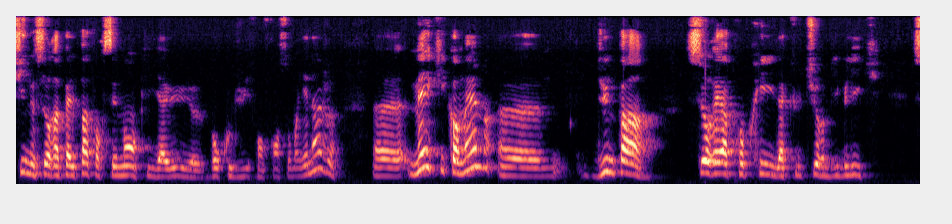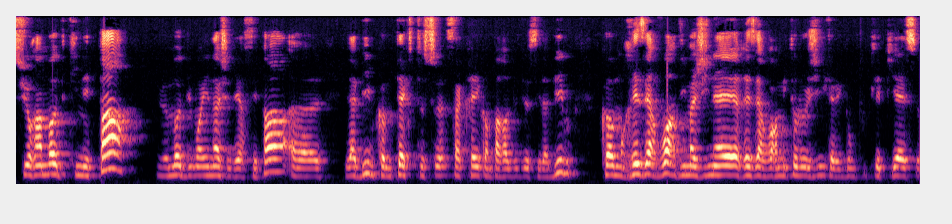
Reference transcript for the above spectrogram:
qui ne se rappelle pas forcément qu'il y a eu euh, beaucoup de juifs en France au Moyen Âge, euh, mais qui quand même, euh, d'une part, se réapproprie la culture biblique sur un mode qui n'est pas le mode du Moyen Âge, c'est-à-dire c'est pas la Bible comme texte sacré, comme parole de Dieu, c'est la Bible comme réservoir d'imaginaire, réservoir mythologique avec donc toutes les pièces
